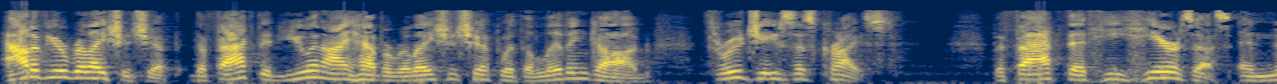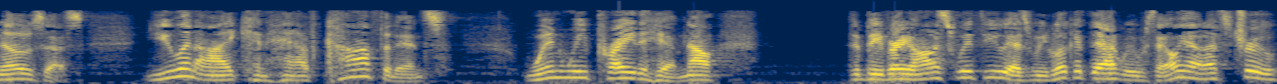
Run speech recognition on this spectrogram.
Out of your relationship, the fact that you and I have a relationship with the living God through Jesus Christ, the fact that He hears us and knows us, you and I can have confidence when we pray to Him. Now, to be very honest with you, as we look at that, we would say, oh yeah, that's true.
